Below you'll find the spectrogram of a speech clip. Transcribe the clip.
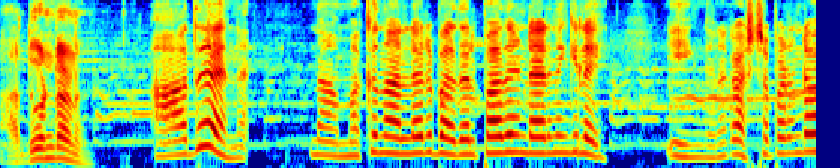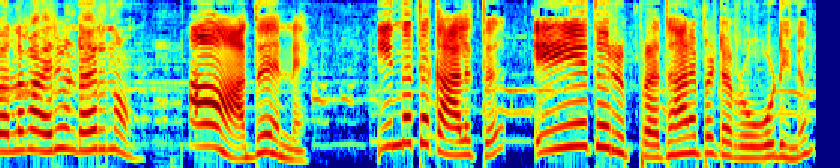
അതുകൊണ്ടാണ്. അത് തന്നെ. നമുക്ക് നല്ലൊരു ബദൽപാത ഉണ്ടായിരുന്നെങ്കിലേ ഇങ്ങനെ കഷ്ടപ്പെടേണ്ട വല്ല കാര്യം ഉണ്ടായിരുന്നോ? ആ അത് തന്നെ. ഇന്നത്തെ കാലത്ത് ഏതൊരു പ്രധാനപ്പെട്ട റോഡിനും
